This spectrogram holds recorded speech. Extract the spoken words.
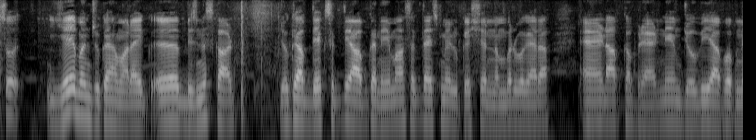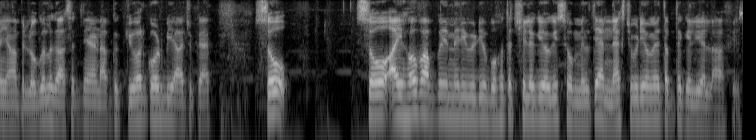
सो so, ये बन चुका है हमारा एक बिज़नेस कार्ड जो कि आप देख सकते हैं आपका नेम आ सकता है इसमें लोकेशन नंबर वगैरह एंड आपका ब्रांड नेम जो भी आप अपने यहाँ पे लोगो लगा सकते हैं एंड आपका क्यूआर कोड भी आ चुका है। सो सो आई होप आपको ये मेरी वीडियो बहुत अच्छी लगी होगी। सो so, मिलते हैं नेक्स्ट वीडियो में तब तक के लिए अल्लाह हाफिज़।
